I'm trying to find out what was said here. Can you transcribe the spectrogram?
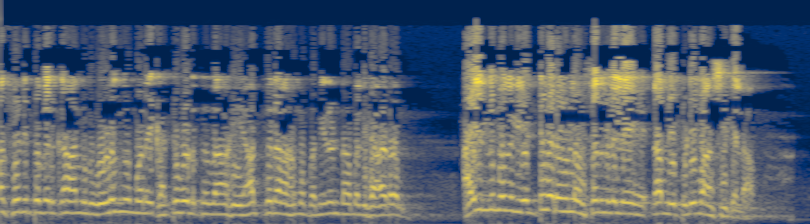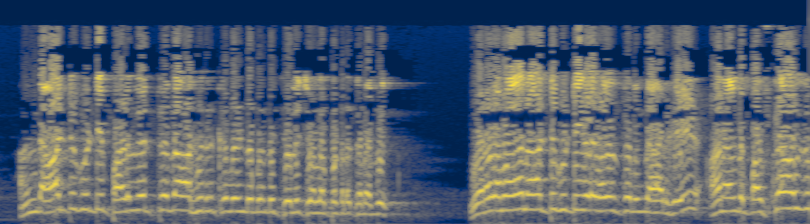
ஆசிரிப்பதற்கான ஒரு ஒழுங்குமுறை கற்றுக் கொடுத்ததாக யாத்திராக பன்னிரெண்டாம் அதிகாரம். ஐந்து முதல் எட்டு வரை உள்ள வசனங்களிலே நாம் இப்படி வாசிக்கலாம். அந்த ஆட்டுக்குட்டி பழுதற்றதாக இருக்க வேண்டும் என்று சொல்லி சொல்லப்பட்டிருக்கிறது. ஏராளமான ஆட்டுக்குட்டிகளை வளர்த்திருந்தார்கள். ஆனால் அந்த பஸ்காவுக்கு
